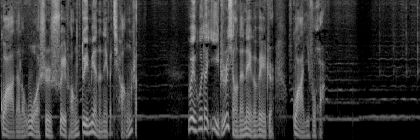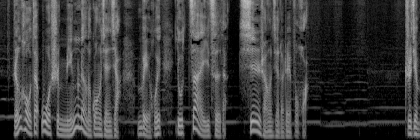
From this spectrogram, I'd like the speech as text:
挂在了卧室睡床对面的那个墙上。魏辉他一直想在那个位置挂一幅画。然后在卧室明亮的光线下，魏辉又再一次的欣赏起了这幅画。只见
